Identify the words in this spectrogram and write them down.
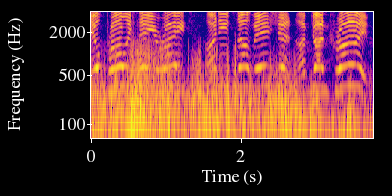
he'll probably say, you're right, I need salvation, I've done crime.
